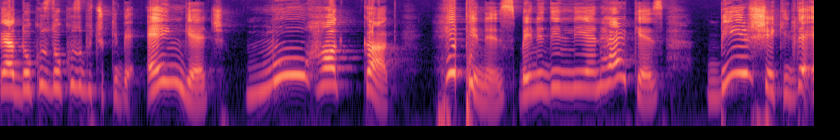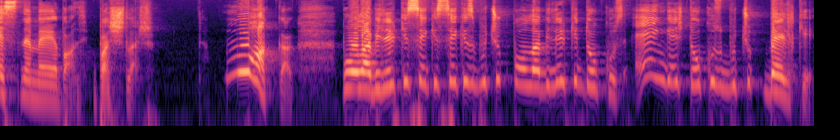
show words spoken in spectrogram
veya 9-9.30 gibi en geç muhakkak hepiniz beni dinleyen herkes bir şekilde esnemeye başlar. Muhakkak. Bu olabilir ki 8 8 buçuk bu olabilir ki 9. En geç 9 buçuk belki.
